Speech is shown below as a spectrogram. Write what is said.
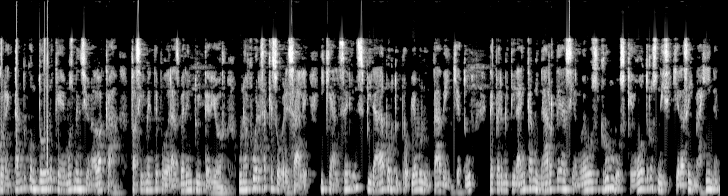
Conectando con todo lo que hemos mencionado acá, fácilmente podrás ver en tu interior una fuerza que sobresale y que al ser inspirada por tu propia voluntad e inquietud, te permitirá encaminarte hacia nuevos rumbos que otros ni siquiera se imaginan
